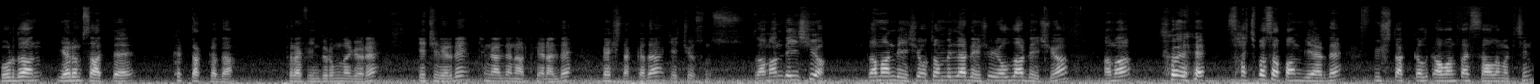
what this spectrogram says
Buradan yarım saatte 40 dakikada trafiğin durumuna göre geçilirdi. Tünelden artık herhalde 5 dakikada geçiyorsunuz. Zaman değişiyor. Zaman değişiyor, otomobiller değişiyor, yollar değişiyor. Ama şöyle saçma sapan bir yerde 3 dakikalık avantaj sağlamak için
